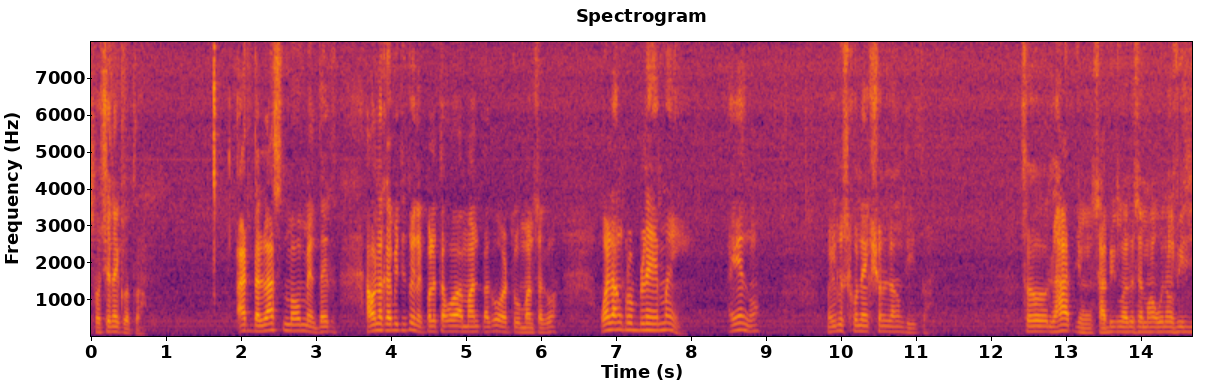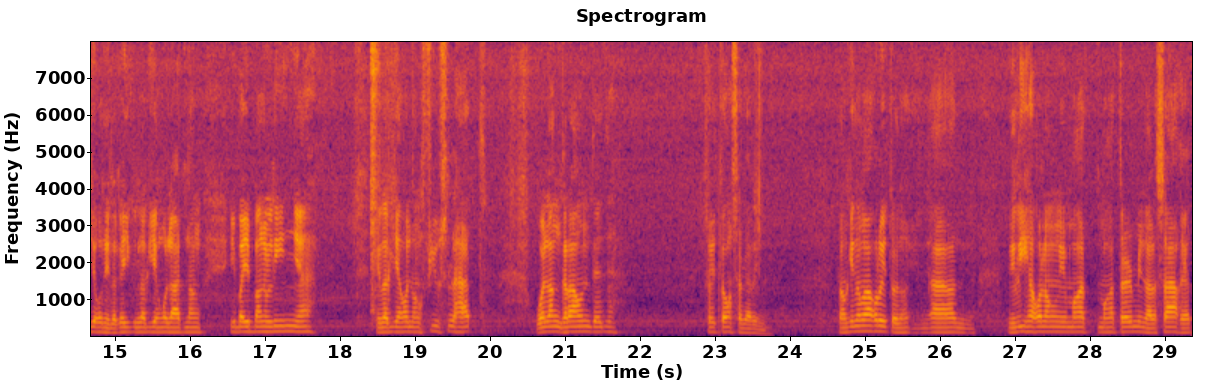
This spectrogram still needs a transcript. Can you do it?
So chinek ko to. At the last moment, dahil ako nagkabit nito, eh, nagpalit ako a month ago or two months ago. Walang problema eh. Ayan no. May loose connection lang dito. So lahat yung sabi ko nga sa mga unang video ko nilagay ko lagyan ko lahat ng iba-ibang linya. Nilagyan ko ng fuse lahat. Walang grounded. So ito ang salarin. So ang ginawa ko rito, uh, niliha ko lang yung mga mga terminal socket,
